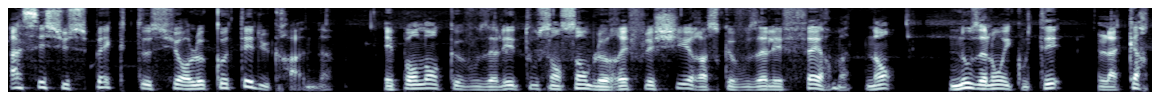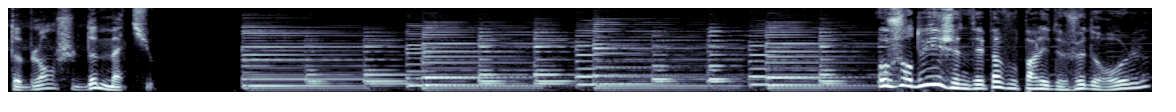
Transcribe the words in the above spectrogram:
assez suspecte sur le côté du crâne. Et pendant que vous allez tous ensemble réfléchir à ce que vous allez faire maintenant, nous allons écouter la carte blanche de Mathieu. Aujourd'hui, je ne vais pas vous parler de jeux de rôle,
